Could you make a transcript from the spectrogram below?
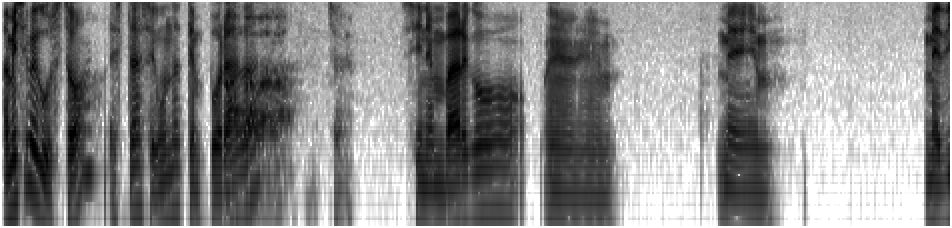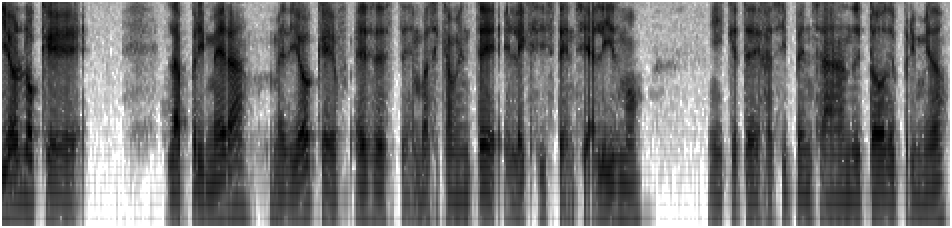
A mí sí me gustó esta segunda temporada. Va, va, va, Sin embargo, eh, me, me dio lo que la primera me dio, que es este, básicamente el existencialismo y que te deja así pensando y todo deprimido,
